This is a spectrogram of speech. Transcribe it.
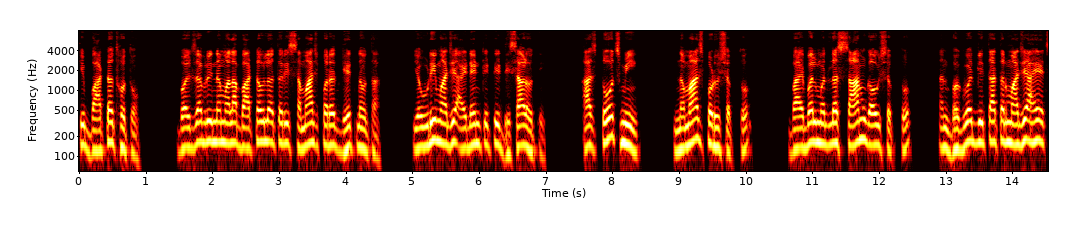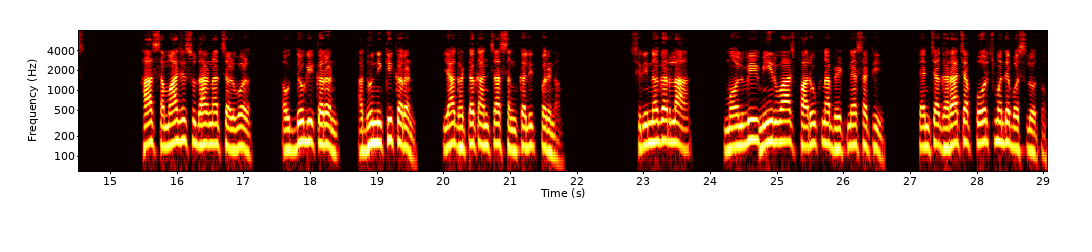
की बाटत होतो. बळजबरीनं मला बाटवलं तरी समाज परत घेत नव्हता. एवढी माझी आयडेंटिटी ढिसाळ होती. आज तोच मी नमाज पढू शकतो बायबलमधलं साम गाऊ शकतो आणि भगवद्गीता तर माझी आहेच. हा समाज सुधारणा चळवळ औद्योगिकरण आधुनिकीकरण या घटकांचा संकलित परिणाम. श्रीनगरला मौलवी मीरवाज फारुकना भेटण्यासाठी त्यांच्या घराच्या पोर्चमध्ये बसलो होतो.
